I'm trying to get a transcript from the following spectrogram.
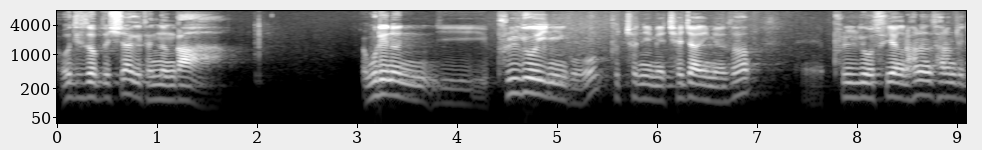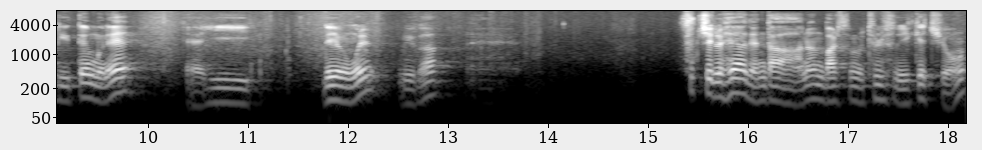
어디서부터 시작이 됐는가? 우리는 이 불교인이고 부처님의 제자이면서 불교 수행을 하는 사람들이기 때문에 이 내용을 우리가 숙지를 해야 된다는 말씀을 드릴 수도 있겠죠.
